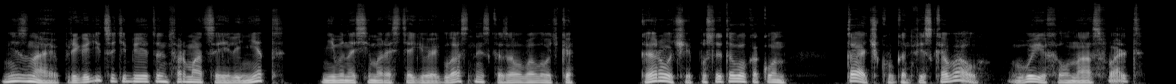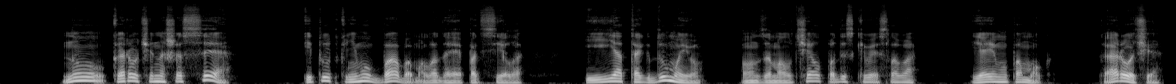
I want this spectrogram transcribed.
«Не знаю, пригодится тебе эта информация или нет», — невыносимо растягивая гласные, сказал Володька. «Короче, после того, как он тачку конфисковал, выехал на асфальт, ну, короче, на шоссе. И тут к нему баба молодая подсела. И я так думаю... Он замолчал, подыскивая слова. Я ему помог. Короче...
